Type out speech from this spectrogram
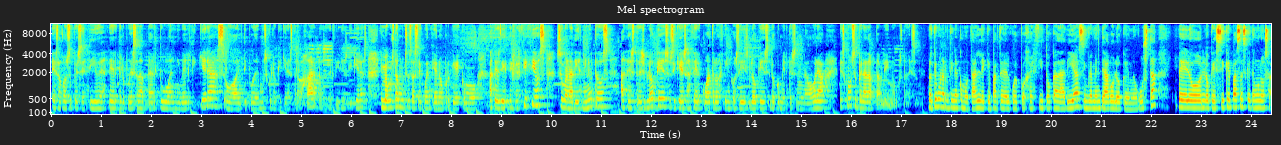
Es algo súper sencillo de hacer, te lo puedes adaptar tú al nivel que quieras o al tipo de músculo que quieras trabajar, los ejercicios que quieras. Y me gusta mucho esa secuencia, ¿no? Porque como haces 10 ejercicios, suman a 10 minutos, haces 3 bloques o si quieres hacer 4, 5, 6 bloques, lo conviertes en una hora. Es como súper adaptable y me gusta eso. No tengo una rutina como tal de qué parte del cuerpo ejercito cada día, simplemente hago lo que me gusta, pero lo que sí que pasa es que tengo unos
